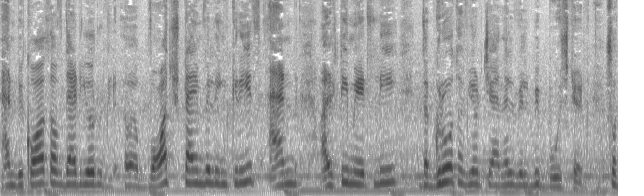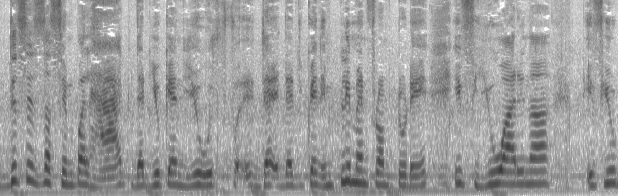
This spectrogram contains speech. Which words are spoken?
And because of that your uh, watch time will increase and ultimately the growth of your channel will be boosted. So this is the simple hack that you can use that, that you can implement from today. If you are in a if you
